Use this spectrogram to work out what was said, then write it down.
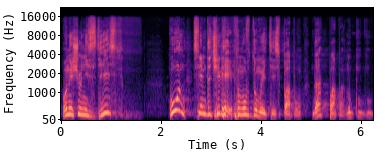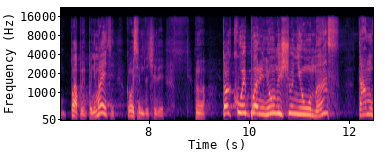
он еще не здесь? Он семь дочерей. Ну, вдумайтесь, папу, да, папа. Ну, папы, понимаете? У кого семь дочерей? А, такой парень, он еще не у нас. Там,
